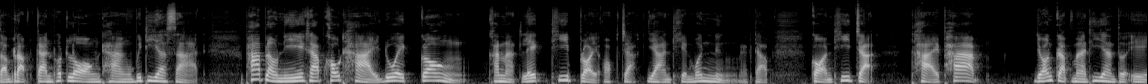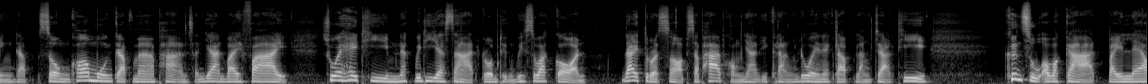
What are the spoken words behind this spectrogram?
สำหรับการทดลองทางวิทยาศาสตร์ ภาพเหล่านี้ครับเขาถ่ายด้วยกล้องขนาดเล็กที่ปล่อยออกจากยานเทียนเวิ่นหนึ่งนะครับ ก่อนที่จะถ่ายภาพ ย้อนกลับมาที่ยานตัวเองครับส่งข้อมูลกลับมาผ่านสัญญาณ Wi-Fi ช่วยให้ทีมนักวิทยาศาสตร์ รวมถึงวิศวกร ได้ตรวจสอบสภาพของยานอีกครั้งด้วยนะครับ หลังจากที่ขึ้นสู่อวกาศไปแล้ว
